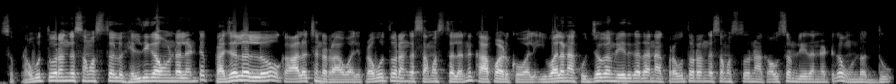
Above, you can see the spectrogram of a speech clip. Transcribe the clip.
సో ప్రభుత్వ రంగ సంస్థలు హెల్దీగా ఉండాలంటే ప్రజలలో ఒక ఆలోచన రావాలి. ప్రభుత్వ రంగ సంస్థలను కాపాడుకోవాలి. ఇవాళ నాకు ఉద్యోగం లేదు కదా నాకు ప్రభుత్వ రంగ సంస్థ నాకు అవసరం లేదన్నట్టుగా ఉండొద్దు.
